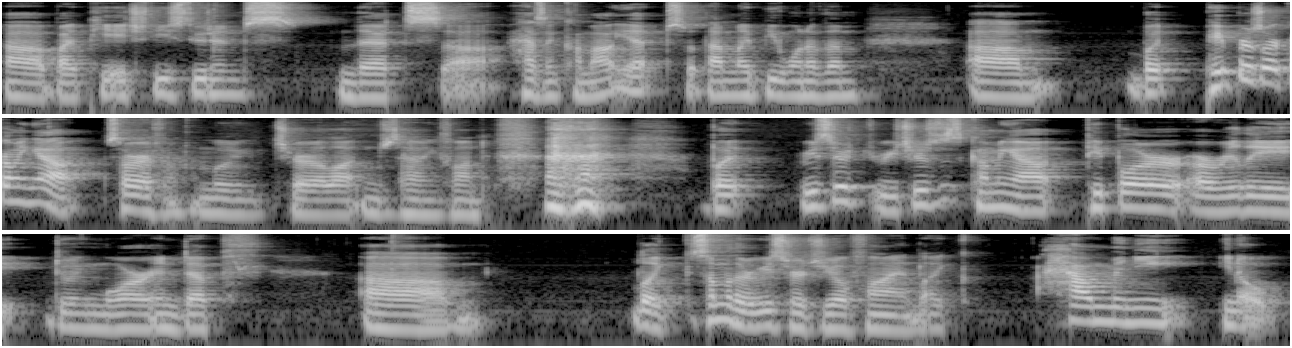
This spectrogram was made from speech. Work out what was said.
uh, by PhD students that uh, hasn't come out yet, so that might be one of them. Um, but papers are coming out. Sorry if I'm moving chair a lot. I'm just having fun. but research research is coming out. People are, are really doing more in depth. Um, like some of the research you'll find, like how many you know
